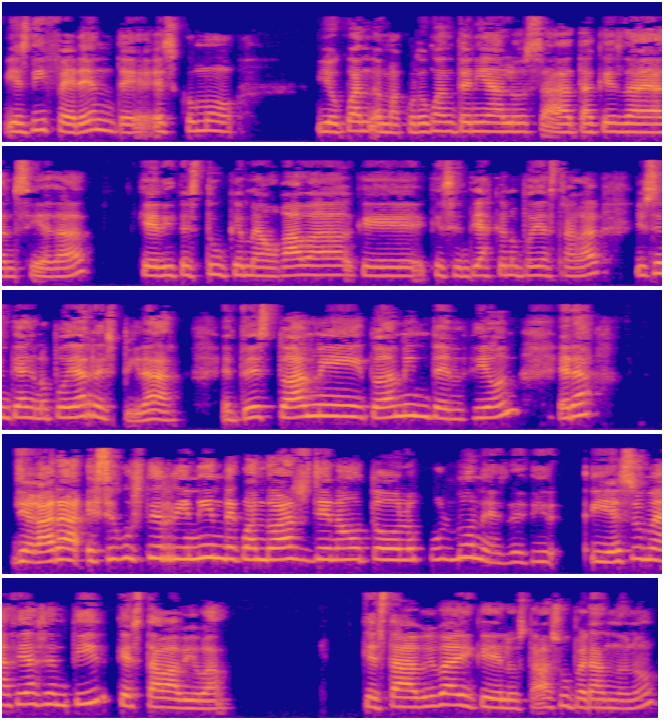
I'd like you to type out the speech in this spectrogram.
Y es diferente. Es como, yo cuando, me acuerdo cuando tenía los ataques de ansiedad, que dices tú que me ahogaba, que, que, sentías que no podías tragar, yo sentía que no podía respirar. Entonces, toda mi, toda mi intención era llegar a ese gustirrinín de cuando has llenado todos los pulmones, decir, y eso me hacía sentir que estaba viva, que estaba viva y que lo estaba superando, ¿no?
